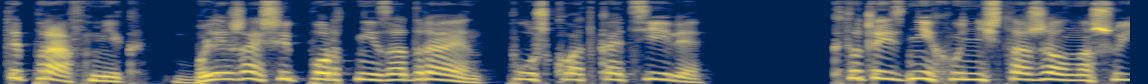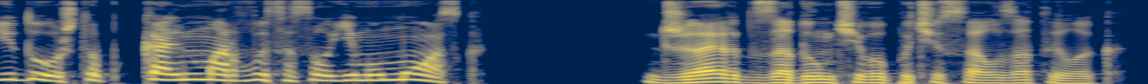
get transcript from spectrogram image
«Ты прав, Мик. Ближайший порт не задраен, пушку откатили. Кто-то из них уничтожал нашу еду, чтоб кальмар высосал ему мозг». Джайрд задумчиво почесал затылок.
